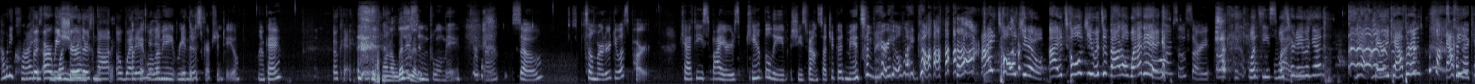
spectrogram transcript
How many crimes? But are we sure there's not a wedding? Okay, well, let me read the this? description to you. Okay? Okay. Want to listen? to me. Uh, so, till murder do us part. Kathy Spires can't believe she's found such a good man to marry. Oh my god! I told you. I told you it's about a wedding. Oh, I'm so sorry. what's Kathy what's her name again? Yeah, Mary Catherine. Kathy Connected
